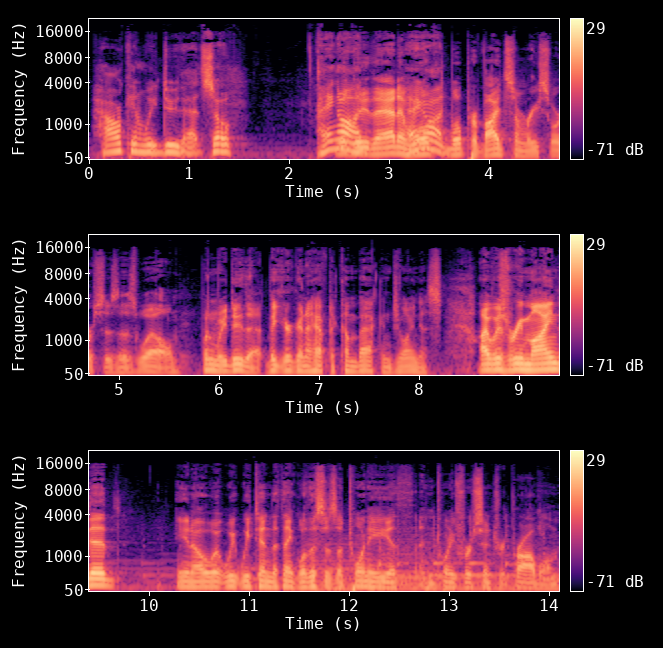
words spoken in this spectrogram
How can we do that? So, hang on. We'll do that, and hang we'll on. we'll provide some resources as well when we do that. But you're going to have to come back and join us. I was reminded, you know, we we tend to think, well, this is a 20th and 21st century problem,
